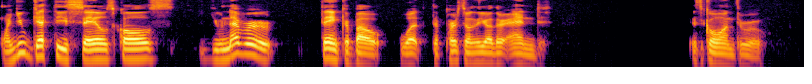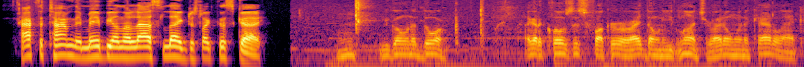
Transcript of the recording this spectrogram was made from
when you get these sales calls, you never think about what the person on the other end is going through. Half the time they may be on the last leg, just like this guy. You go in the door. I gotta close this fucker or I don't eat lunch or I don't win a Cadillac.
